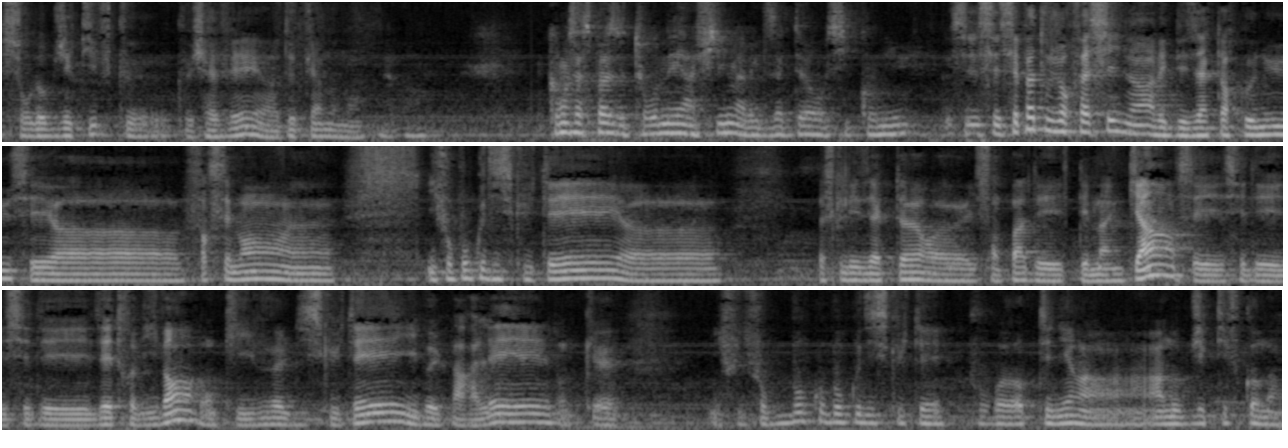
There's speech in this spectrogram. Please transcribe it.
sur l'objectif que, que j'avais euh, depuis un moment. Comment ça se passe de tourner un film avec des acteurs aussi connus? C'est pas toujours facile hein, avec des acteurs connus. C'est euh, forcément, euh, il faut beaucoup discuter. Euh, parce que les acteurs, euh, ils sont pas des, mannequins, c'est des, des, êtres vivants, donc ils veulent discuter, ils veulent parler, donc euh, il, faut, beaucoup beaucoup discuter pour euh, obtenir un, objectif commun.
